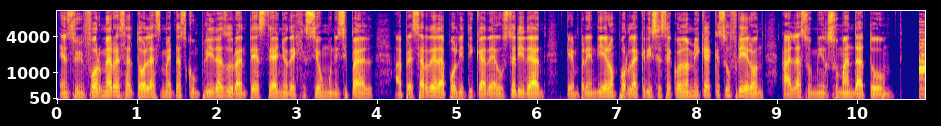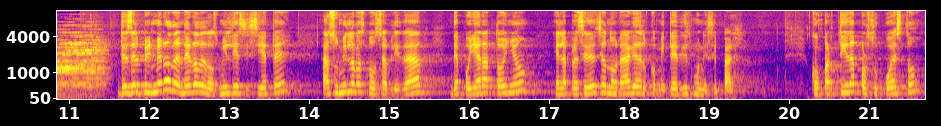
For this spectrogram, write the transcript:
En su informe resaltó las metas cumplidas durante este año de gestión municipal, a pesar de la política de austeridad que emprendieron por la crisis económica que sufrieron al asumir su mandato. Desde el primero de enero de 2017, asumí la responsabilidad de apoyar a Toño en la presidencia honoraria del Comité DIF Municipal, compartida, por supuesto,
